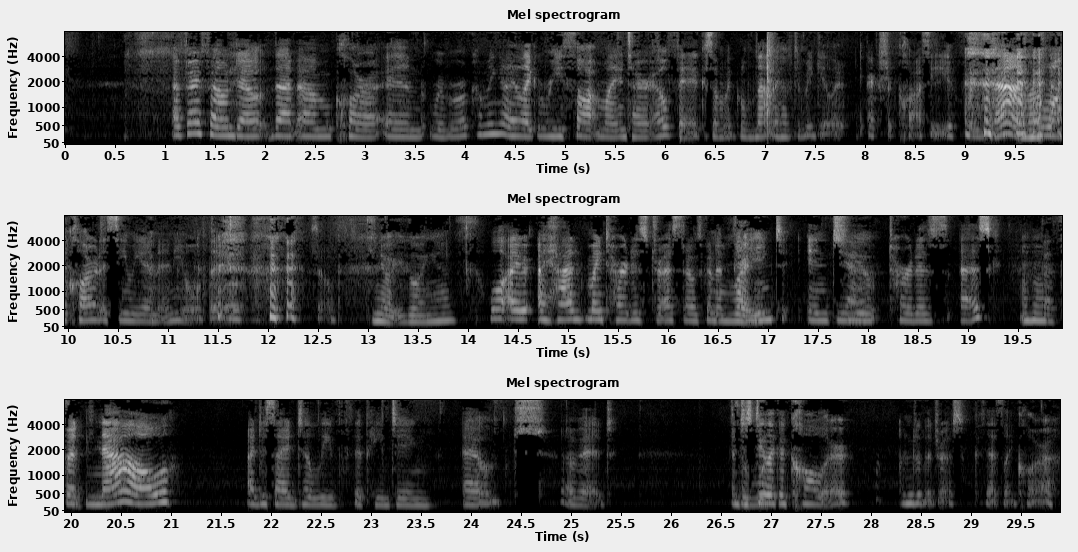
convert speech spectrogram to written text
After I found out that um, Clara and River were coming, I like rethought my entire outfit because I'm like, well, now I have to make it like extra classy for them. I don't want Clara to see me in any old thing. So, Do you know what you're going as? well, I I had my TARDIS dress that I was going to Right. paint into Yeah. TARDIS esque, That's but now I decided to leave the painting out of it and just do like a collar under the dress because that's like Clara.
